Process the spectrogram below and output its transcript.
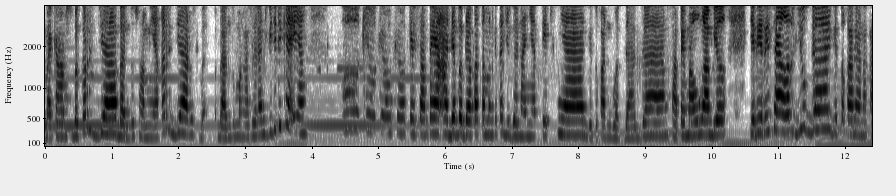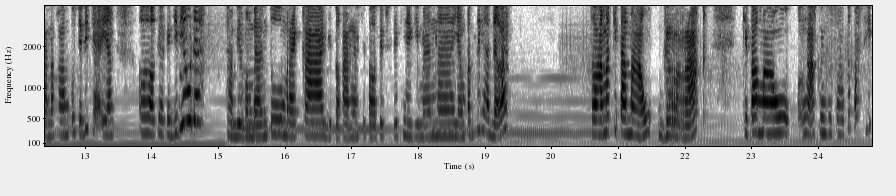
mereka harus bekerja bantu suaminya kerja harus bantu menghasilkan juga. Jadi kayak yang oke oke oke oke. Sampai yang ada beberapa teman kita juga nanya tipsnya gitu kan buat dagang sampai mau ngambil jadi reseller juga gitu kan anak-anak kampus. Jadi kayak yang oh, oke oke. Jadi ya udah sambil membantu mereka gitu kan ngasih tahu tips-tipsnya gimana. Yang penting adalah selama kita mau gerak kita mau ngelakuin sesuatu pasti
